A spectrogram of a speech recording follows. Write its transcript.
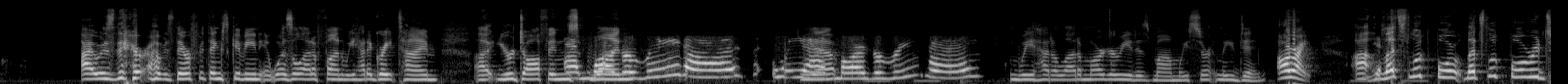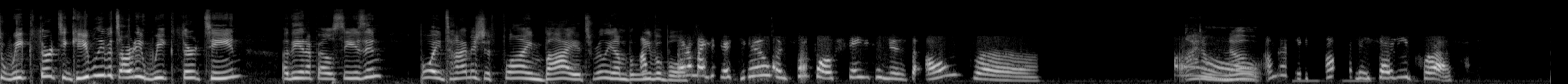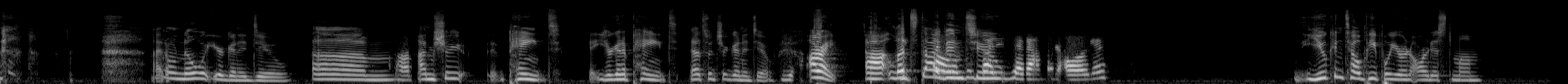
I was there. I was there for Thanksgiving. It was a lot of fun. We had a great time. Uh, your Dolphins And won. margaritas. We Yep. have margaritas. We had a lot of margaritas, Mom. We certainly did. All right, uh, let's look for let's look forward to Week 13. Can you believe it's already Week 13 of the NFL season? Boy, time is just flying by. It's really unbelievable. What am I going to do when football season is over? I don't know. Oh, I'm going to be, going to so depressed. I don't know what you're gonna do. Um, Uh, I'm sure you, paint. You're gonna paint. That's what you're gonna do. All right. Uh, let's dive Tell into. that I'm an artist. You can tell people you're an artist, Mom.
